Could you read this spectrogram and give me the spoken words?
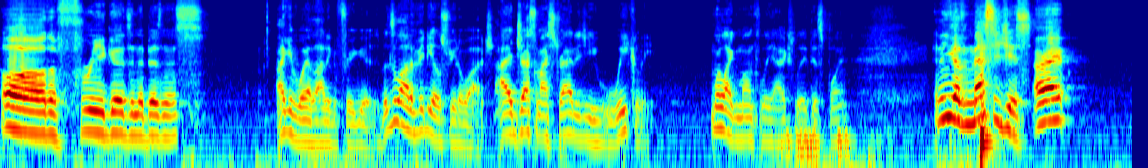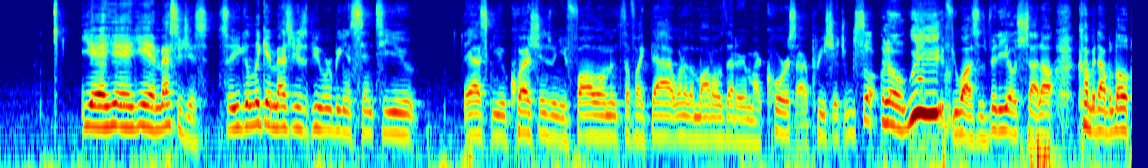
all the free goods in the business. I give away a lot of free goods, but there's a lot of videos for you to watch. I adjust my strategy weekly. More like monthly, actually, at this point. And then you have messages, all right? Yeah, yeah, yeah, messages. So you can look at messages people are being sent to you. They asking you questions when you follow them and stuff like that. One of the models that are in my course, I appreciate you. Up? Hello. If you watch this video, shout out. Comment down below.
